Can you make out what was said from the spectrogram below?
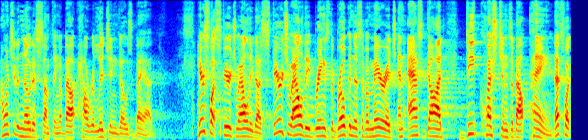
I want you to notice something about how religion goes bad. Here's what spirituality does spirituality brings the brokenness of a marriage and asks God deep questions about pain. That's what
